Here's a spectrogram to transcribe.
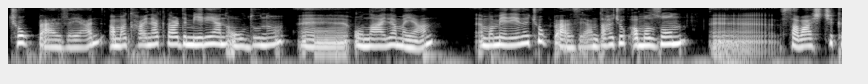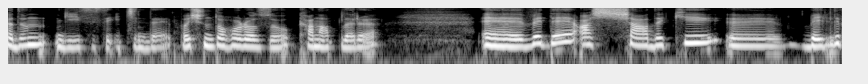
çok benzeyen ama kaynaklarda Meriyen olduğunu e, onaylamayan ama Meriyen'e çok benzeyen daha çok Amazon e, savaşçı kadın giysisi içinde başında horozu kanatları e, ve de aşağıdaki e, belli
